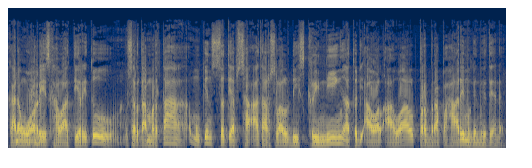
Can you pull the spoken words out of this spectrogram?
kadang mm-hmm. worries khawatir itu serta merta mungkin setiap saat harus selalu di screening atau di awal-awal per berapa hari mungkin begitu ya dok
